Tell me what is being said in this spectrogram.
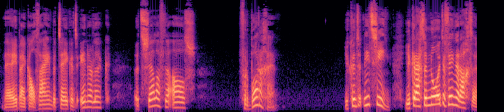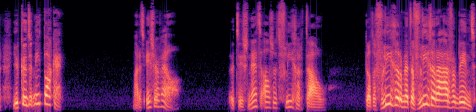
Nee, bij Calvijn betekent innerlijk hetzelfde als verborgen. Je kunt het niet zien. Je krijgt er nooit de vinger achter. Je kunt het niet pakken. Maar het is er wel. Het is net als het vliegertouw. Dat de vlieger met de vliegeraar verbindt.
